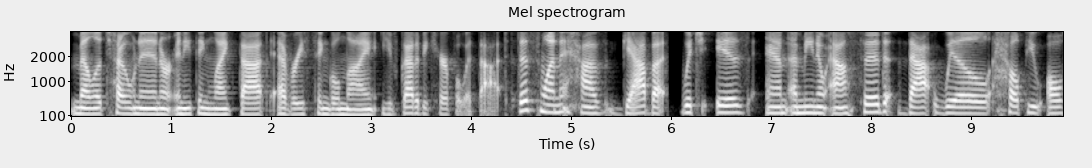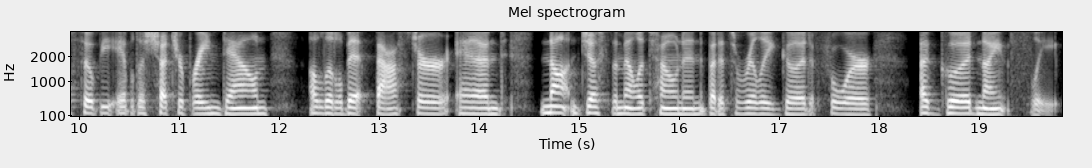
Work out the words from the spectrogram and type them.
melatonin or anything like that every single night. You've got to be careful with that. This one has GABA, which is an amino acid that will help you also be able to shut your brain down a little bit faster and not just the melatonin, but it's really good for a good night's sleep.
